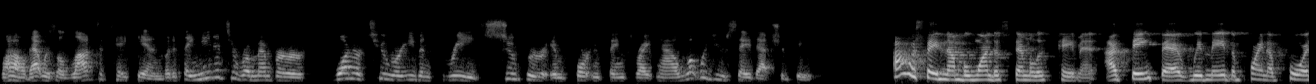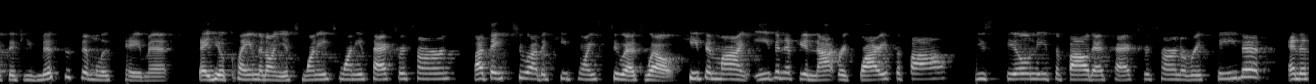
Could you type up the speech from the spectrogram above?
"Wow, that was a lot to take in." But if they needed to remember one or two or even three super important things right now, what would you say that should be? I would say number one, the stimulus payment. I think that we made the point, of course, if you miss the stimulus payment, that you're claiming on your 2020 tax return. I think two other key points too as well. Keep in mind, even if you're not required to file, you still need to file that tax return or receive it. And the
